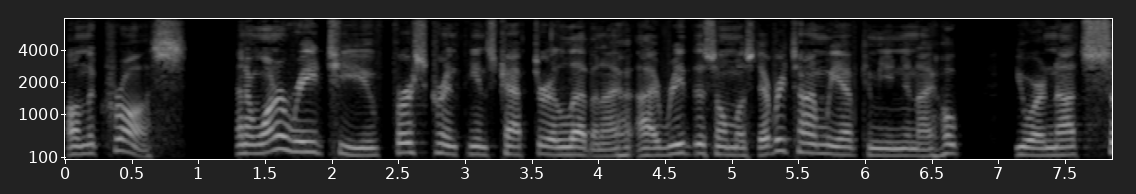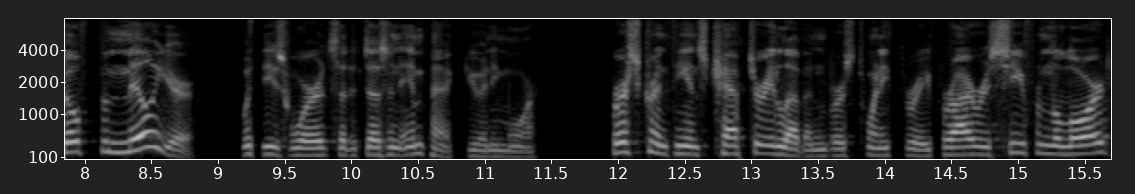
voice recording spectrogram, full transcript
on the cross. And I want to read to you 1 Corinthians chapter 11. I, I read this almost every time we have communion. I hope you are not so familiar with these words that it doesn't impact you anymore. 1 Corinthians chapter 11 verse 23 For I received from the Lord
